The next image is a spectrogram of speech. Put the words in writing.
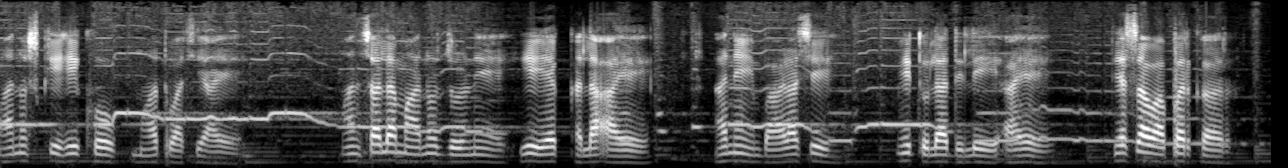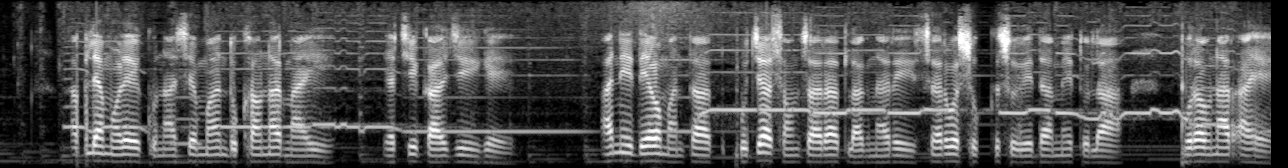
माणुसकी ही खूप महत्त्वाची आहे. माणसाला माणूस जुळणे ही एक कला आहे. आणि बाळाशी मी तुला दिली आहे. त्याचा वापर कर. आपल्यामुळे कुणाचे मन दुखावणार नाही याची काळजी घे. आणि देव म्हणतात पूजा संसारात लागणारी सर्व सुख सुविधा मी तुला पुरवणार आहे.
